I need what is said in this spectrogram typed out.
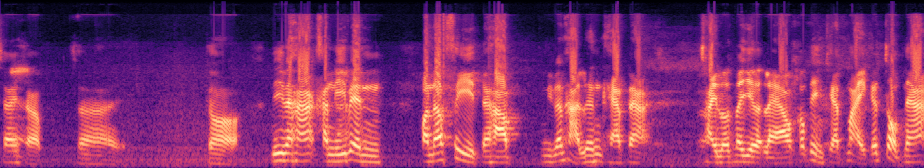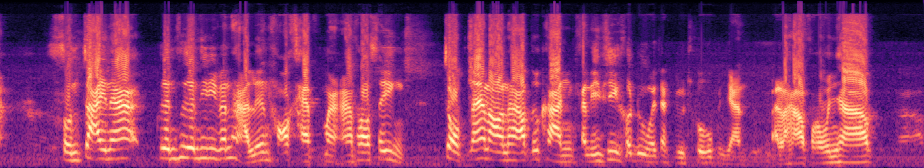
ใช่ครับ ใช่ ก็นี่นะฮะ คันนี้เป็น Honda f e e d นะครับ มีปัญหาเรื่องแคปนะฮะ ใช้รถมาเยอะแล้วก็เปลี่ยนแคปใหม่ก็จบนะฮะสนใจนะเพื่อนๆที่มีปัญหาเรื่องท่อแคปมาอาร์ทอซิ่งจบแน่นอนนะครับ ทุกคันคันนี้พี่เขาดูมาจาก YouTube เหมือนกันไปแล้วครับขอบคุณครับครับ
